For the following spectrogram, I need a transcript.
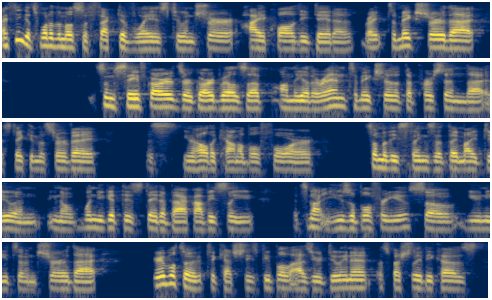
I think it's one of the most effective ways to ensure high quality data, right? To make sure that some safeguards or guardrails up on the other end to make sure that the person that is taking the survey is you know held accountable for some of these things that they might do. And you know when you get this data back obviously it's not usable for you. So you need to ensure that you're able to, to catch these people as you're doing it especially because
